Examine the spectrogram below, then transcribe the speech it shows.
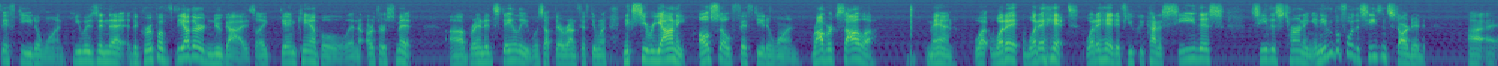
50 to 1. He was in the, the group of the other new guys like Dan Campbell and Arthur Smith. Uh, Brandon Staley was up there around 51. Nick Sirianni also 50 to 1. Robert Saleh, man, what what a what a hit. What a hit. If you could kind of see this see this turning. And even before the season started, uh, I,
